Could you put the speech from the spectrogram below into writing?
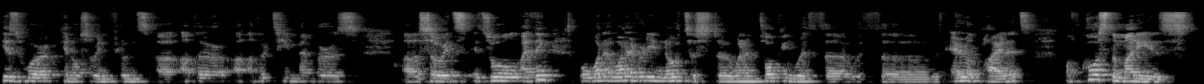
his work can also influence uh, other uh, other team members uh, so it's it's all I think well, what what I've really noticed uh, when I'm talking with uh, with uh, with aerial pilots, of course the money is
